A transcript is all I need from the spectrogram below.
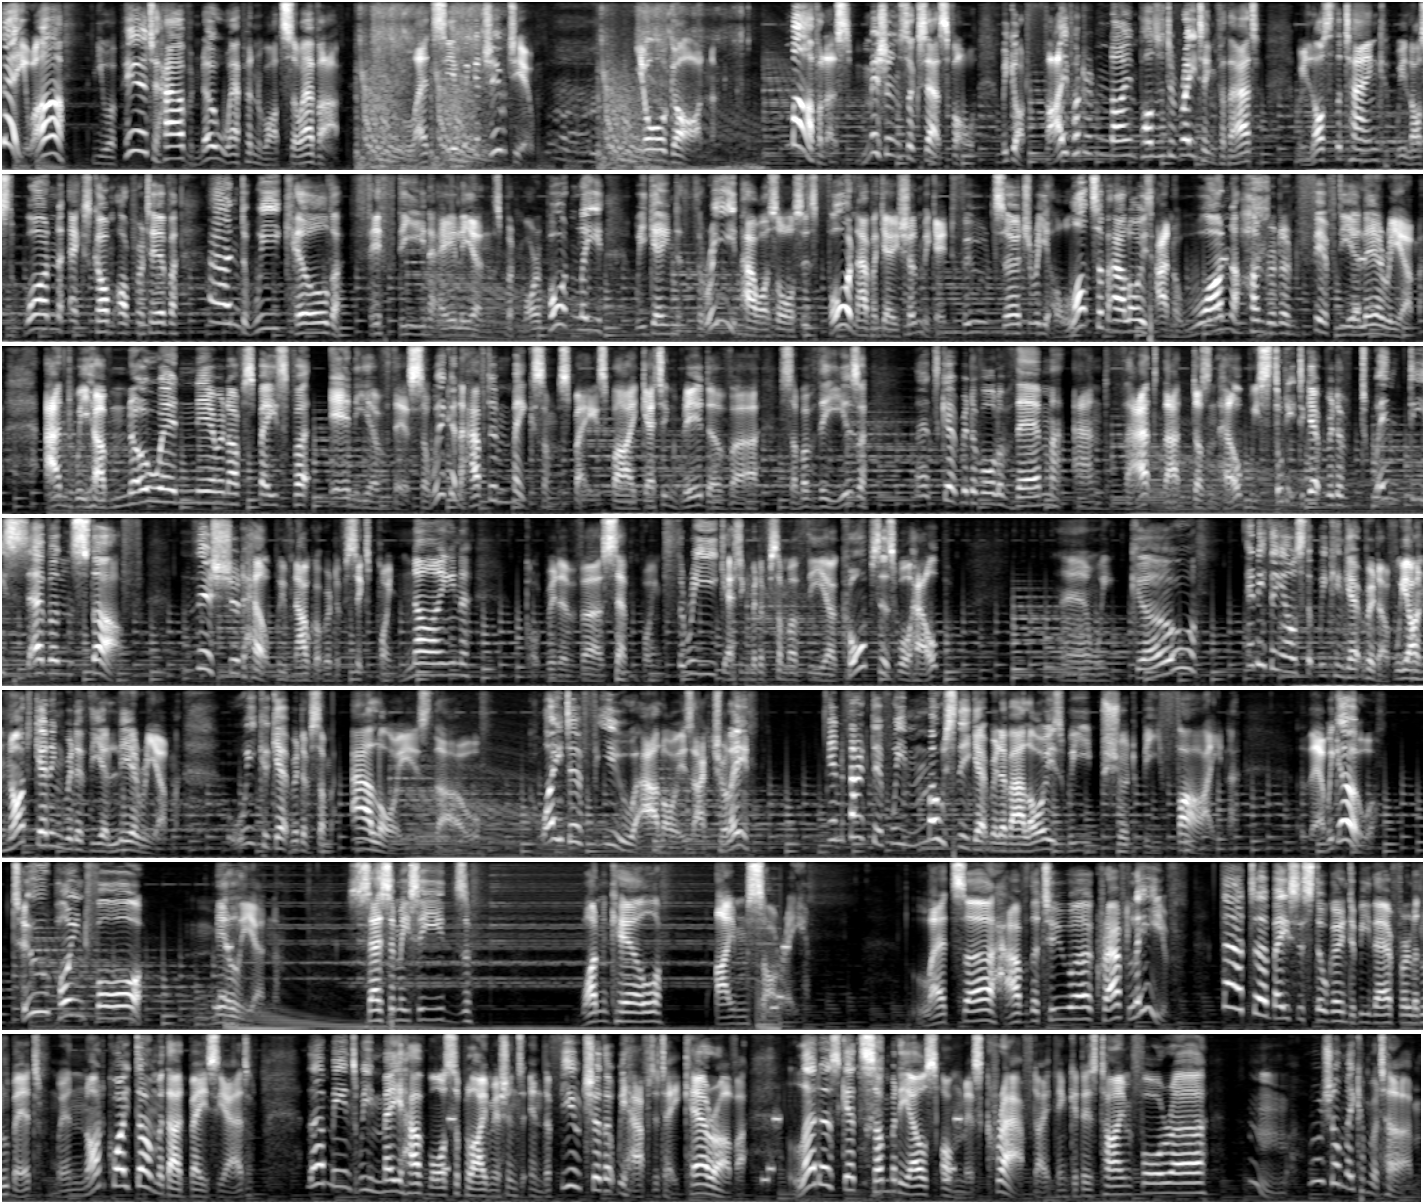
There you are! You appear to have no weapon whatsoever. Let's see if we can shoot you. You're gone. Marvellous! Mission successful! We got 509 positive rating for that. We lost the tank, we lost one XCOM operative, and we killed 15 aliens. But more importantly, we gained 3 power sources for navigation, we gained food, surgery, lots of alloys, and 150 Elerium. And we have nowhere near enough space for any of this, so we're gonna have to make some space by getting rid of uh, some of these Let's get rid of all of them and that. That doesn't help. We still need to get rid of 27 stuff. This should help. We've now got rid of 6.9, got rid of uh, 7.3, getting rid of some of the uh, corpses will help. There we go. Anything else that we can get rid of? We are not getting rid of the Elerium. We could get rid of some alloys, though. Quite a few alloys, actually. In fact, if we mostly get rid of alloys, we should be fine. There we go. 2.4 million. Sesame seeds. One kill. I'm sorry. Let's uh, have the two uh, craft leave. That uh, base is still going to be there for a little bit. We're not quite done with that base yet that means we may have more supply missions in the future that we have to take care of. Let us get somebody else on Miss Craft. I think it is time for, uh, hmm, who shall make a return?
